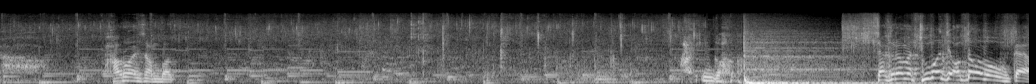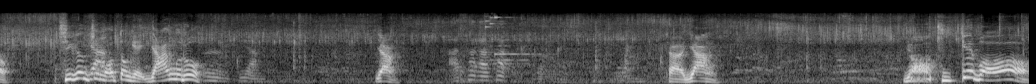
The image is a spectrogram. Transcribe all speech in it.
야 바로 해서 한번 아, 이거 자 그러면 두 번째 어떤 거 먹어볼까요? 지금쯤 양. 어떤 게 양으로 응, 양. 양 아삭아삭. 자, 양. 야, 두께 봐.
